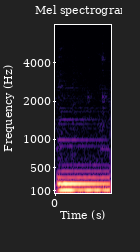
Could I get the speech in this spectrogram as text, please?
Das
